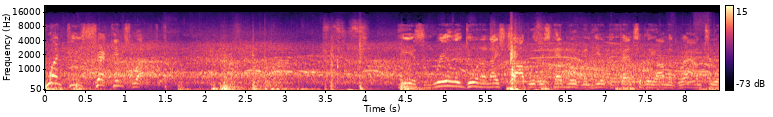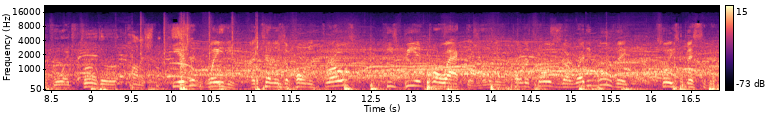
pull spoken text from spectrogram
Twenty seconds left. He is really doing a nice job with his head movement here defensively on the ground to avoid further punishment. He isn't waiting until his opponent throws. He's being proactive. And when his opponent throws, he's already moving, so he's missing it.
